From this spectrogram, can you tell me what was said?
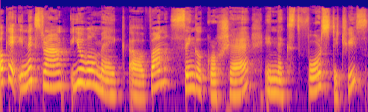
Okay, in next round you will make uh, one single crochet in next four stitches.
